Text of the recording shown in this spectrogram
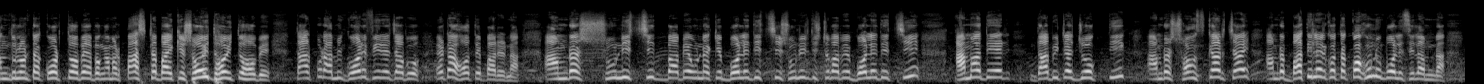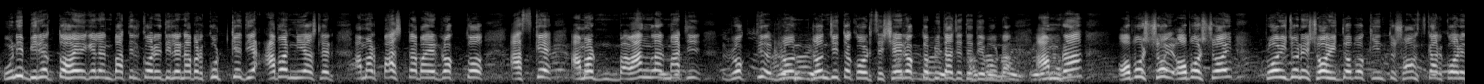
আন্দোলনটা করতে হবে এবং আমার পাঁচটা বাইকে শহীদ হইতে হবে। তারপর আমি গড়ে ফিরে যাব, এটা হতে পারে না। আমরা সুনিশ্চিতভাবে ওনাকে বলে দিচ্ছি, সুনির্দিষ্টভাবে বলে দিচ্ছি, আমাদের দাবিটা যৌক্তিক, আমরা সংস্কার চাই, আমরা বাতিলের কথা কখনো বলেছিলাম না। উনি বিরক্ত হয়ে গেলেন, বাতিল করে দিলেন, আবার কুটকে দিয়ে আবার নিয়ে আসলেন। আমার পাঁচটা ভাইয়ের রক্ত আজকে আমার বাংলার মাটি রক্ত রঞ্জিত করছে, সেই রক্ত বৃথা যেতে দেব না। আমরা অবশ্যই অবশ্যই প্রয়োজনে শহীদ দেবো কিন্তু সংস্কার করে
